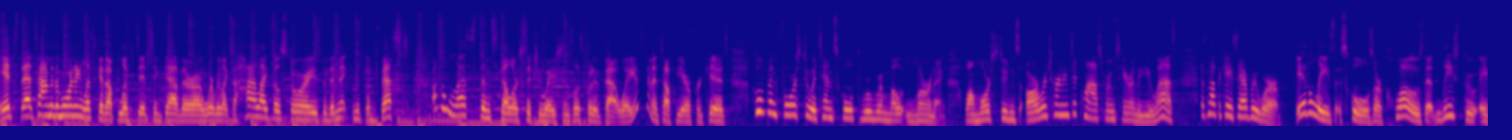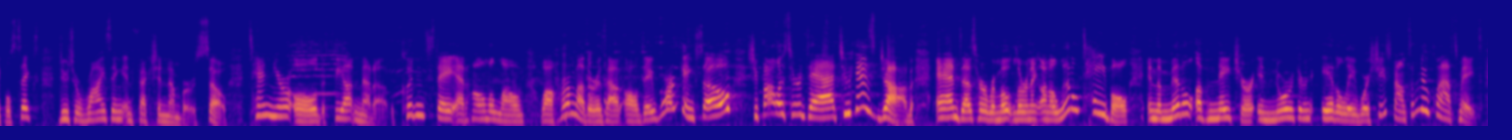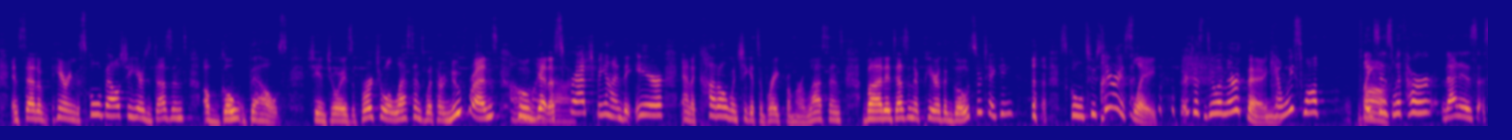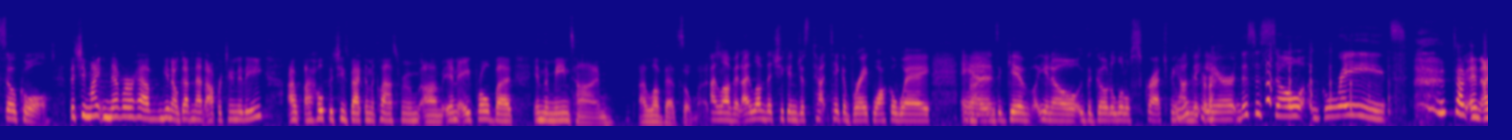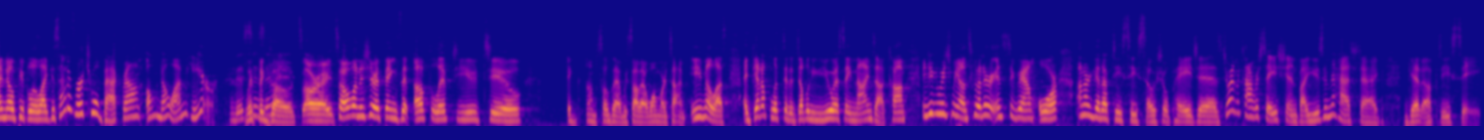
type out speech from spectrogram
It's that time of the morning. Let's get uplifted together, where we like to highlight those stories that the, the best of the less than stellar situations. Let's put it that way. It's been a tough year for kids who've been forced to attend school through remote learning. While more students are returning to classrooms here in the U.S., it's not the case everywhere. Italy's schools are closed at least through April 6 due to rising infection numbers. So, 10-year-old Fiammetta couldn't stay at home alone while her mother is out all day working. So, she follows her dad to his job and does her remote learning on a little table in the middle of nature in northern Italy, where she's found some new classmates. Instead of hearing the school bell, she hears dozens of goat bells. She enjoys virtual lessons with her new friends oh who oh get gosh. a scratch behind the ear and a cuddle when she gets a break from her lessons. But it doesn't appear the goats are taking school too seriously. They're just doing their thing. Can we swap places uh, with her? That is so cool. That she might never have, you know, gotten that opportunity. I, I hope that she's back in the classroom um, in April, but in the meantime, I love that so much. I love it. I love that she can just take a break, walk away, and right. give you know the goat a little scratch behind the ear. This is so great. Talk, and I know people are like, "Is that a virtual background?" Oh no, I'm here this with the it. goats. All right. So I want to share things that uplift you too. I'm so glad we saw that one more time. Email us at getuplifted at WUSA9.com. And you can reach me on Twitter, Instagram, or on our GetUpDC social pages. Join the conversation by using the hashtag GetUpDC.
